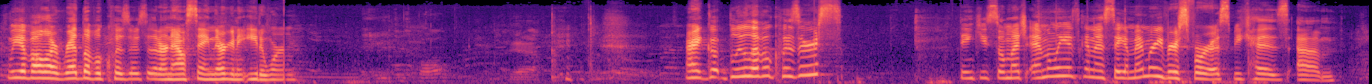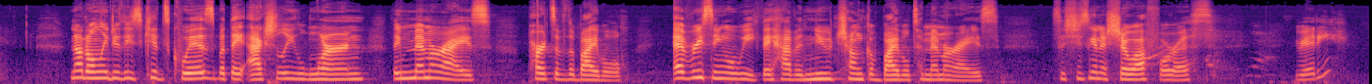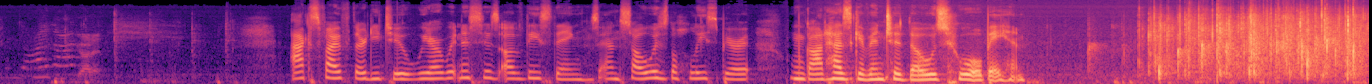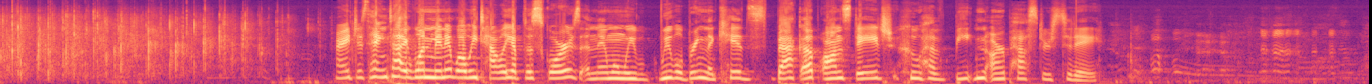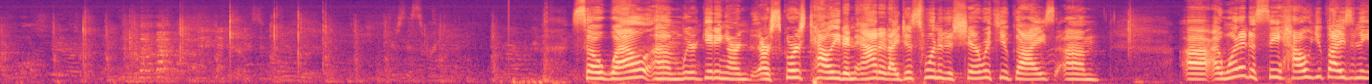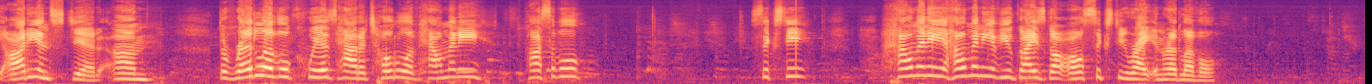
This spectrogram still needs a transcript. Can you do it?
We have all our red level quizzers that are now saying they're going to eat a worm. All right, go, blue level quizzers. Thank you so much. Emily is going to say a memory verse for us because um, not only do these kids quiz, but they actually learn, they memorize parts of the Bible. Every single week, they have a new chunk of Bible to memorize. So she's going to show off for us. You ready? Acts 5:32 We are witnesses of these things and so is the Holy Spirit whom God has given to those who obey him. All right, just hang tight one minute while we tally up the scores, and then when we we will bring the kids back up on stage who have beaten our pastors today. So while um, we're getting our, our scores tallied and added, I just wanted to share with you guys. Um, uh, I wanted to see how you guys in the audience did. Um, the red level quiz had a total of how many possible? 60? How many, how many of you guys got all 60 right in red level?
